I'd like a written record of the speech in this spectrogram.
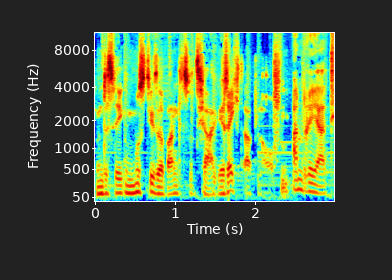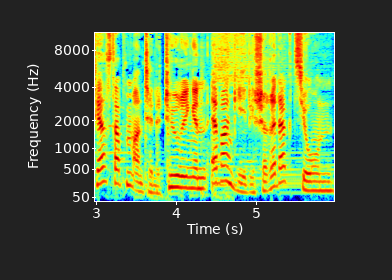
Und deswegen muss dieser Wandel sozial gerecht ablaufen. Andrea Terstappen, Antenne Thüringen, evangelische Redaktion.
